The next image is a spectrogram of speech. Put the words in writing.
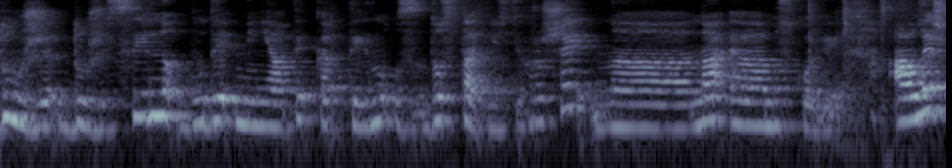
дуже дуже сильно буде міняти картину з достатністю грошей на, на е, Московії. Але ж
